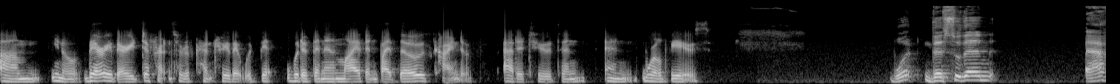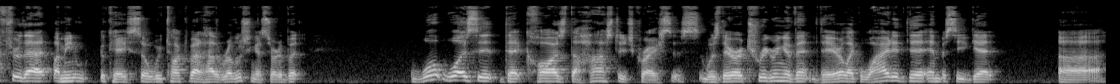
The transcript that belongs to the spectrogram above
um, you know very very different sort of country that would be would have been enlivened by those kind of attitudes and and worldviews. What so then after that i mean okay so we've talked about how the revolution got started but what was it that caused the hostage crisis? Was there a triggering event there? Like, why did the embassy get? Uh,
